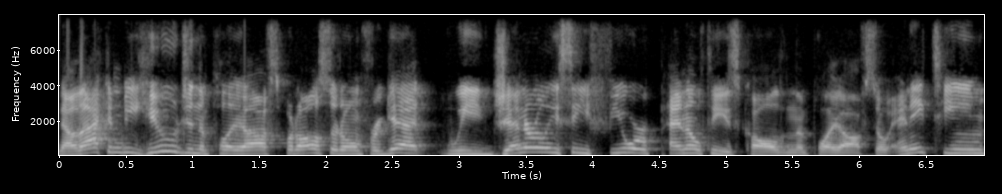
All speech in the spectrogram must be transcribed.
Now, that can be huge in the playoffs, but also don't forget, we generally see fewer penalties called in the playoffs. So, any team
